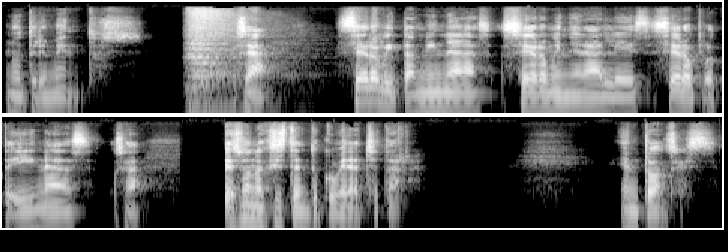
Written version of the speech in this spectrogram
nutrimentos. O sea, cero vitaminas, cero minerales, cero proteínas. O sea, eso no existe en tu comida chatarra. Entonces,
